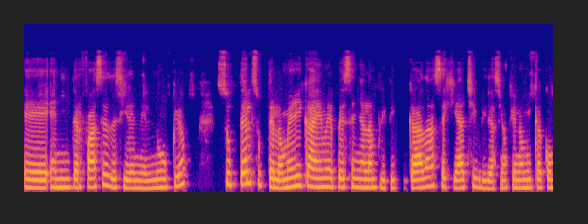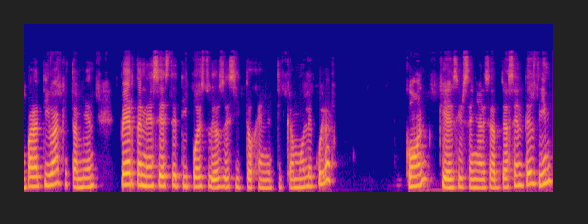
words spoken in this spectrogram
eh, en interfase, es decir, en el núcleo. Subtel, subtelomérica, MP, señal amplificada, CGH, hibridación genómica comparativa, que también pertenece a este tipo de estudios de citogenética molecular con, quiere decir señales adyacentes, DIM,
